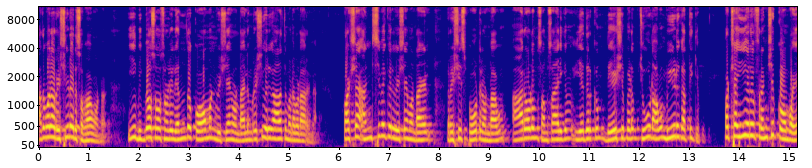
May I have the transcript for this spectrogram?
അതുപോലെ ഋഷിയുടെ ഒരു സ്വഭാവമുണ്ട്. ഈ ബിഗ് ബോസ് ഹൗസിനുള്ളിൽ എന്ത് കോമൺ വിഷയങ്ങളുണ്ടായാലും ഋഷി ഒരു കാലത്തും ഇടപെടാറില്ല. പക്ഷേ അൻസിബയ്ക്കൊരു വിഷയമുണ്ടായാൽ ഋഷി സ്പോട്ടിലുണ്ടാവും ആരോടും സംസാരിക്കും എതിർക്കും ദേഷ്യപ്പെടും ചൂടാവും വീട് കത്തിക്കും. പക്ഷേ ഈ ഒരു ഫ്രണ്ട്ഷിപ്പ് കോംബോയെ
